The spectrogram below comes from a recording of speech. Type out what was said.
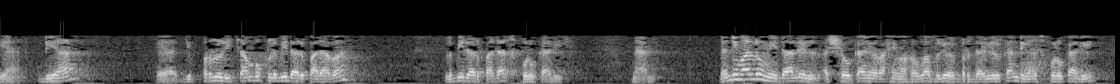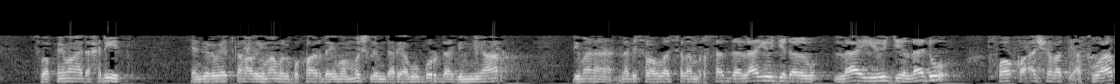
ya, dia ya, di, perlu dicambuk lebih daripada apa? Lebih daripada 10 kali. Nah, dan dimaklumi dalil Asy-Syaukani rahimahullah beliau berdalilkan dengan 10 kali sebab memang ada hadis yang diriwayatkan oleh Imam Al-Bukhari dan Imam Muslim dari Abu Burda bin Niyar di mana Nabi sallallahu alaihi wasallam bersabda la yujladu la yujladu fawqa asyrati aswab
